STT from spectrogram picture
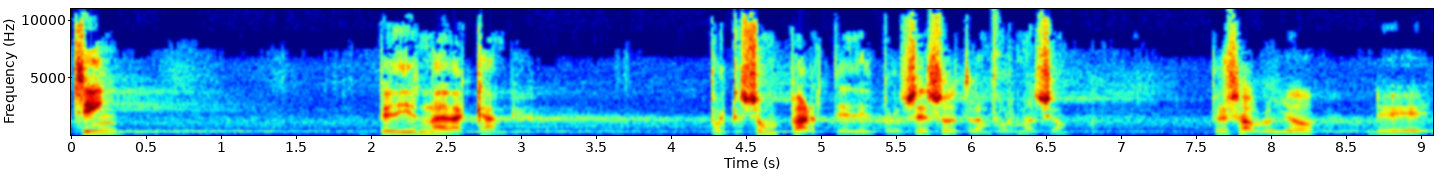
sin pedir nada a cambio, porque son parte del proceso de transformación. Por eso hablo yo de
